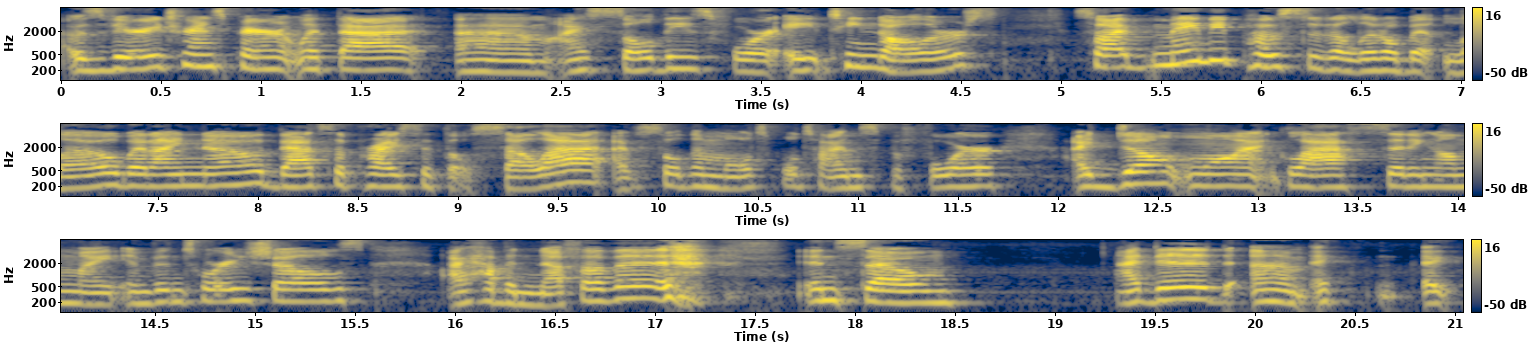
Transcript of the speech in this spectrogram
i was very transparent with that um, i sold these for 18 dollars so I maybe posted a little bit low, but I know that's the price that they'll sell at. I've sold them multiple times before. I don't want glass sitting on my inventory shelves. I have enough of it. and so I did um, I, I,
